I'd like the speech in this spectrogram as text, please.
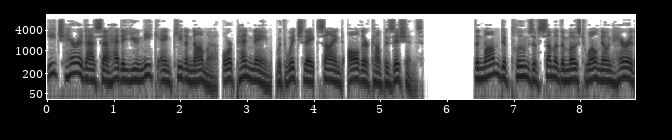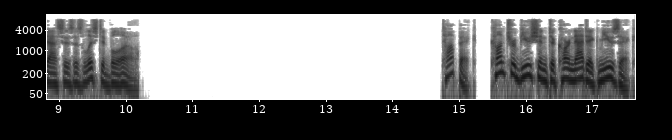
Each Haridasa had a unique Ankita Nama, or pen name, with which they signed all their compositions. The nom de plumes of some of the most well-known Haridasas is listed below. Contribution to Carnatic music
